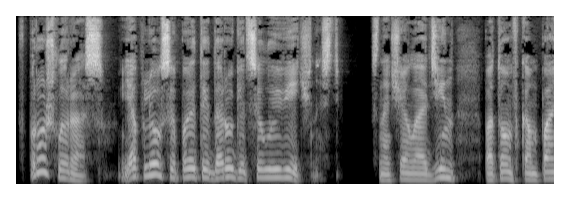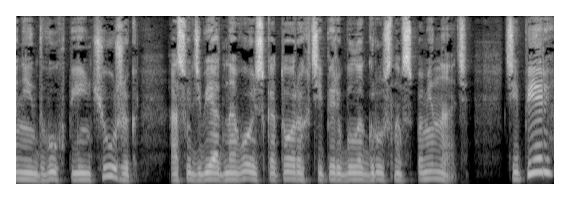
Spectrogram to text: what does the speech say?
В прошлый раз я плелся по этой дороге целую вечность. Сначала один, потом в компании двух пьянчужек, о судьбе одного из которых теперь было грустно вспоминать. Теперь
